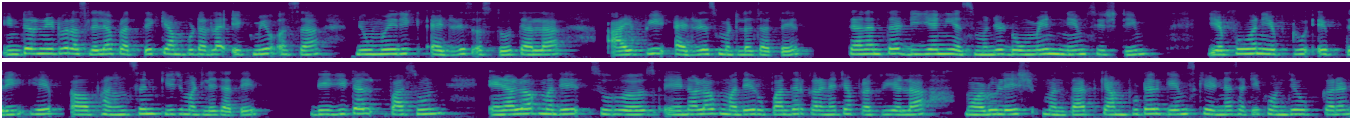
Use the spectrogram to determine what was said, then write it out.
इंटरनेटवर असलेल्या प्रत्येक कॅम्प्युटरला एकमेव असा न्यूमेरिक ॲड्रेस असतो. त्याला आय पी ॲड्रेस म्हटलं जाते. त्यानंतर डी एन एस म्हणजे domain name system F one F two F three हे फंक्शन कीज म्हटले जाते. डिजिटलपासून एनालॉगमध्ये सुरू एनालॉगमध्ये रूपांतर करण्याच्या प्रक्रियेला मॉड्युलेश म्हणतात कॅम्प्युटर गेम्स खेळण्यासाठी कोणते उपकरण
